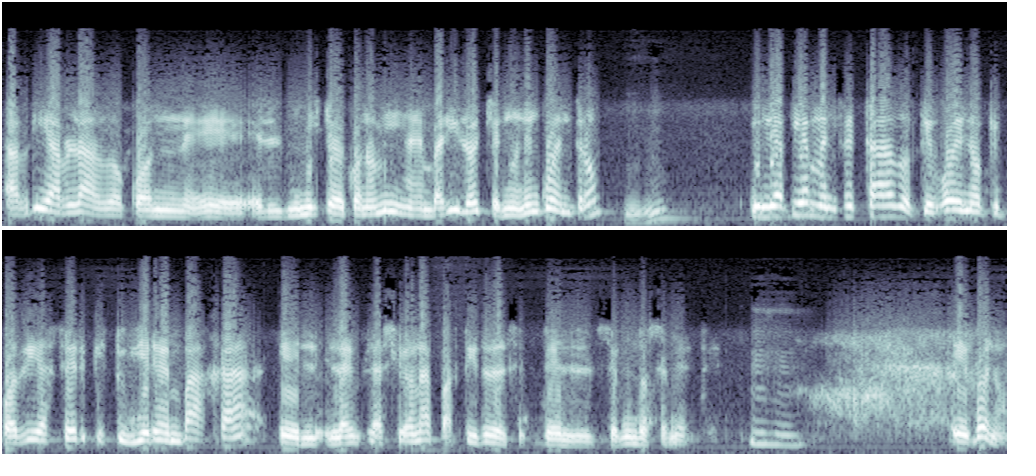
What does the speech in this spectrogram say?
habría hablado con eh, el ministro de Economía en Bariloche en un encuentro y le había manifestado que bueno, que podría ser que estuviera en baja la inflación a partir del, segundo semestre. Eh, bueno,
